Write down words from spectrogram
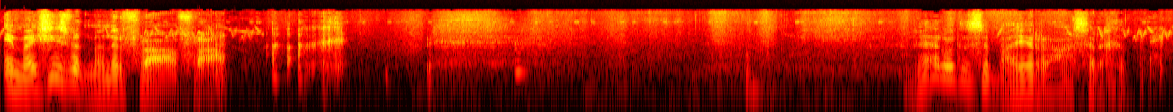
en meisies wat minder vrae vra. Wêreld is 'n baie raserige plek.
